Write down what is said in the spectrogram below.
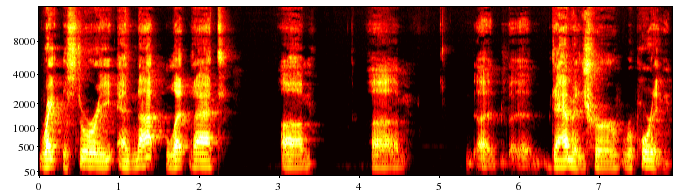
write the story and not let that um, uh, uh, damage her reporting.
